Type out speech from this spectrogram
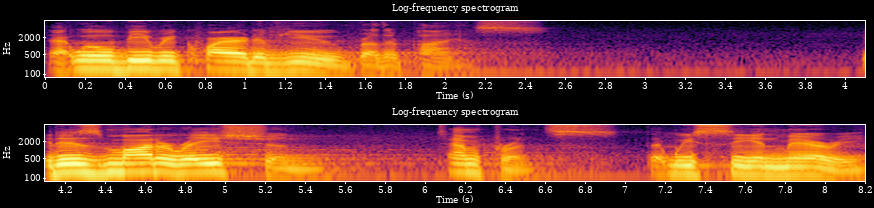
that will be required of you, Brother Pius. It is moderation, temperance, that we see in Mary,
